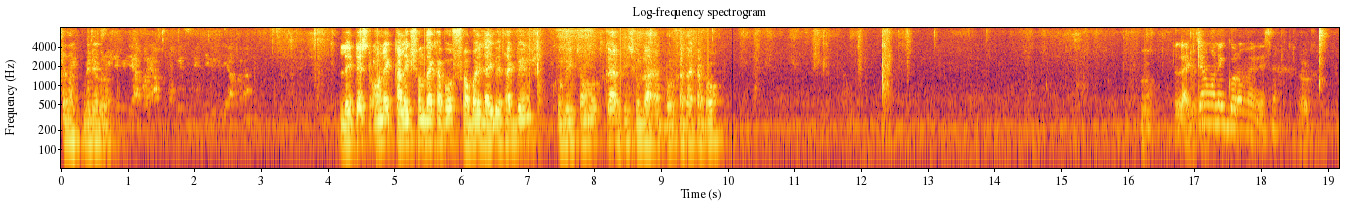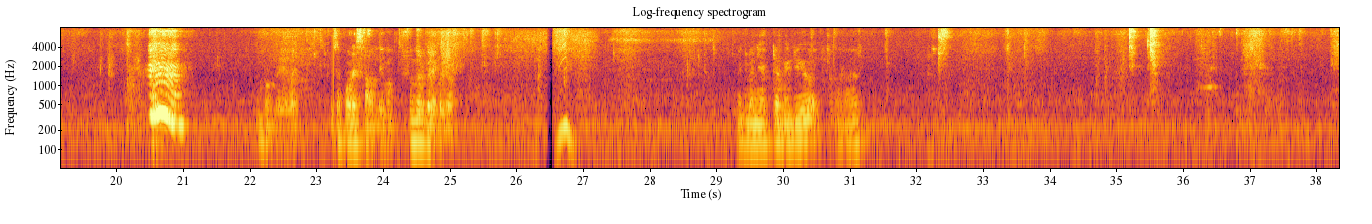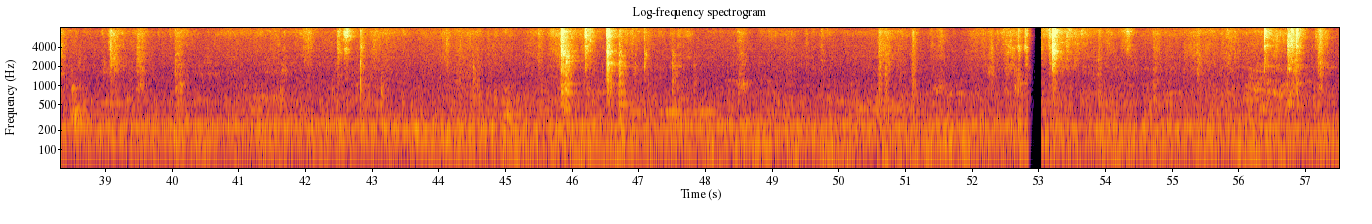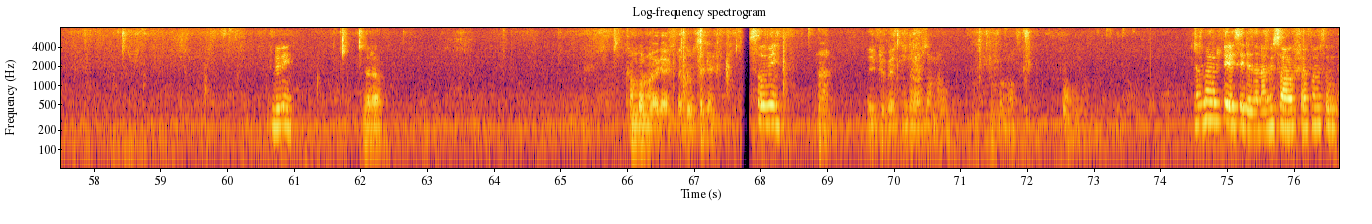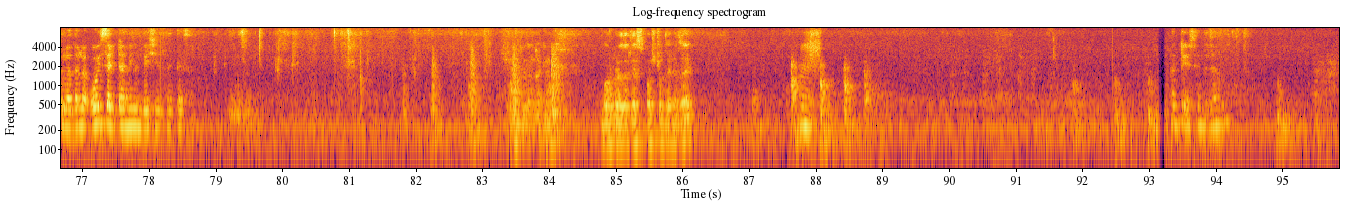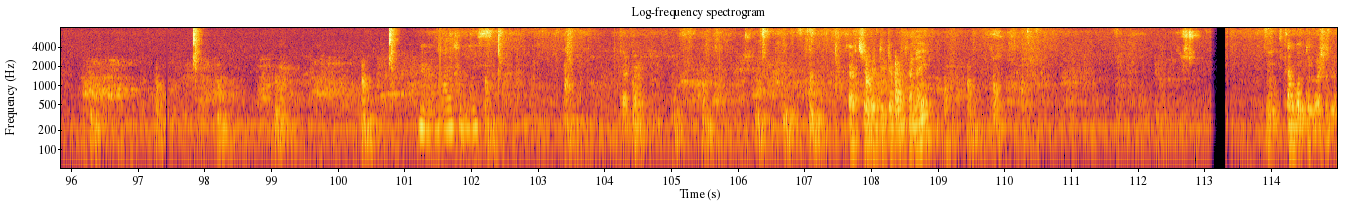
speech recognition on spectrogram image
শোনো ভিডিও করো। লেটেস্ট অনেক কালেকশন দেখাবো সবাই লাইভে থাকবেন। খুবই চমৎকার কিছু লা- বোরখা দেখাবো। লাইটটা অনেক গরম হয়ে গেছে। হয়ে আচ্ছা পরে সাউন্ড দিব। সুন্দর করে করো এগুলো নিয়ে একটা ভিডিও আর দিদি যারা থাম্বল নয় একটা দূর থেকে। ছবি। হ্যাঁ ইউটিউবে দেওয়ার জন্য। আমার একটা এই সাইডে জান আমি সব সবসময় ছবি তোলা দিলে ওই সাইডটা আমি বেশি দেখতেছি? বড় করে যাতে স্পষ্ট দেখা যায়। হুম। সাইডে যান হুম আমি শুনছি তারপর দুইটা বোরখা নেই। হুম থাম্বল তুলবা শুধু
